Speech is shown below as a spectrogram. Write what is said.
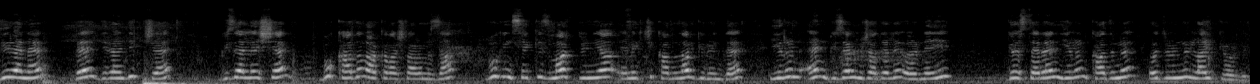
direnen ve direndikçe güzelleşen bu kadın arkadaşlarımıza bugün 8 Mart Dünya Emekçi Kadınlar Günü'nde yılın en güzel mücadele örneği gösteren yılın kadını ödülünü layık gördük.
